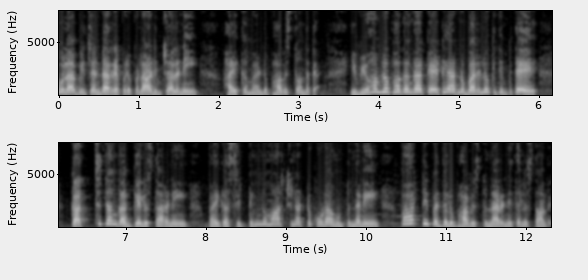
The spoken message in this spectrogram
గులాబీ జెండా రెపరెపలాడించాలని హైకమాండ్ భావిస్తోందట. ఈ వ్యూహంలో భాగంగా కేటీఆర్ను బరిలోకి దింపితే ఖచ్చితంగా గెలుస్తారని పైగా సిట్టింగ్ను మార్చినట్టు కూడా ఉంటుందని పార్టీ పెద్దలు భావిస్తున్నారని తెలుస్తోంది.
